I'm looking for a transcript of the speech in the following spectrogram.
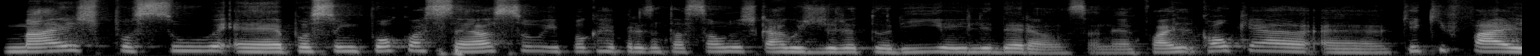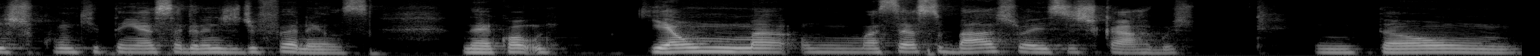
mas possuem, é, possuem pouco acesso e pouca representação nos cargos de diretoria e liderança. Né? Qual, qual que é, é que, que faz com que tenha essa grande diferença? Né? Qual, que é uma, um acesso baixo a esses cargos. Então,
